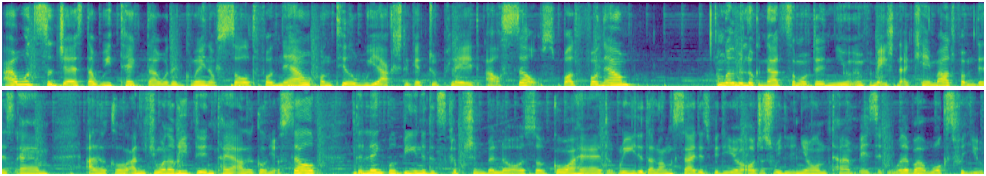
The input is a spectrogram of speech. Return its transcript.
I would suggest that we take that with a grain of salt for now until we actually get to play it ourselves. But for now, I'm going to be looking at some of the new information that came out from this um, article and if you want to read the entire article yourself, the link will be in the description below so go ahead, read it alongside this video or just read it in your own time basically, whatever works for you.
